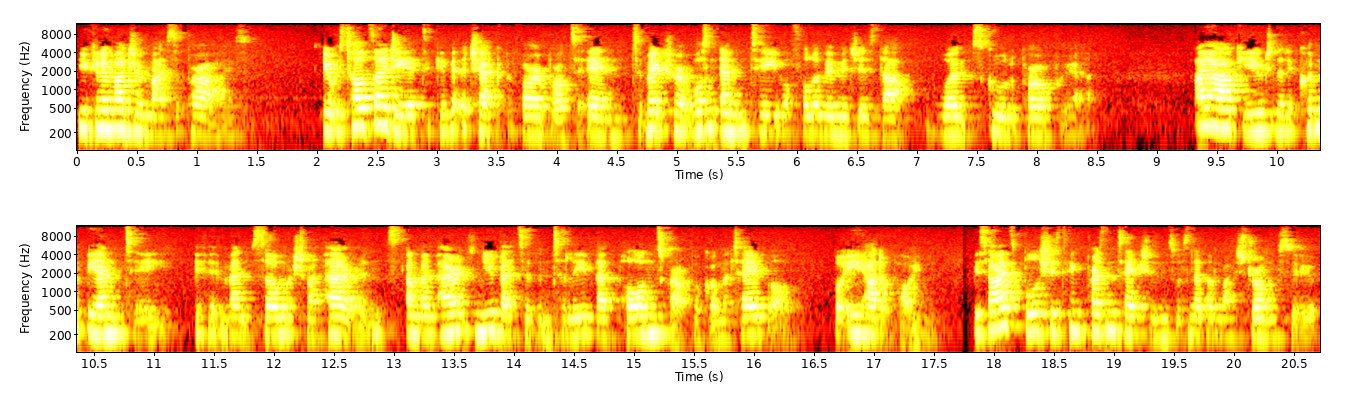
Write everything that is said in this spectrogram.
You can imagine my surprise. It was Todd's idea to give it a check before I brought it in, to make sure it wasn't empty or full of images that weren't school appropriate. I argued that it couldn't be empty if it meant so much to my parents, and my parents knew better than to leave their porn scrapbook on the table, but he had a point. Besides, bullshitting presentations was never my strong suit.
